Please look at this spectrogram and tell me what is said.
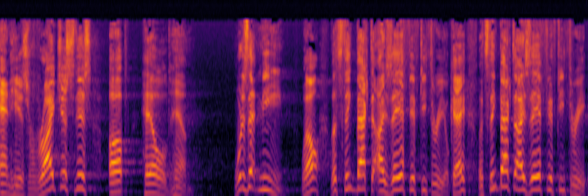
and his righteousness upheld him. What does that mean? Well, let's think back to Isaiah 53, okay? Let's think back to Isaiah 53.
